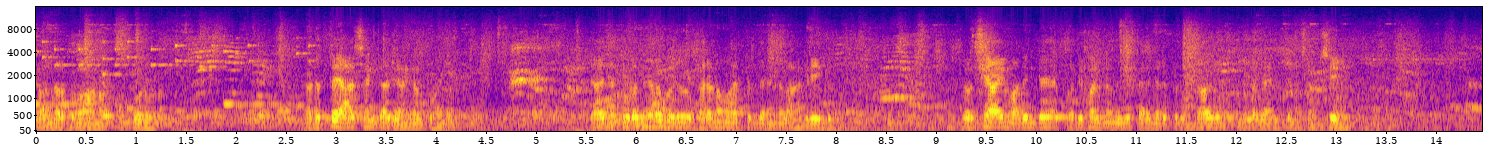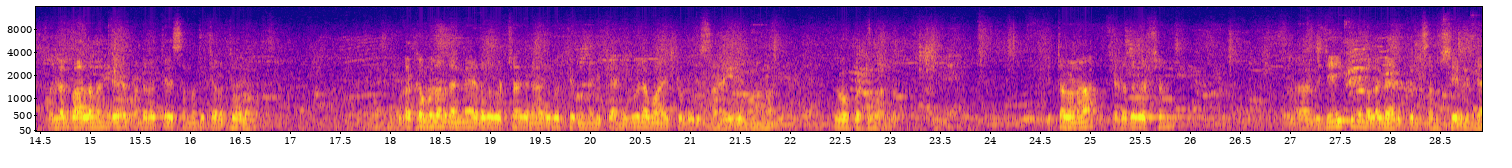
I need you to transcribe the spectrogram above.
സന്ദർഭമാണ് ഇപ്പോഴുള്ളത്. അടുത്ത ആശങ്ക ജനങ്ങൾക്കുണ്ട്. രാജ്യത്തുടനീളം ഒരു ഭരണമാറ്റം ജനങ്ങൾ ആഗ്രഹിക്കുന്നു. തീർച്ചയായും അതിന്റെ പ്രതിഫലനം ഈ തെരഞ്ഞെടുപ്പിൽ ഉണ്ടാകും എന്നുള്ള കാര്യത്തിൽ സംശയമില്ല. കൊല്ലം പാർലമെന്റ് മണ്ഡലത്തെ സംബന്ധിച്ചിടത്തോളം തുടക്കം മുതൽ തന്നെ ഇടതുപക്ഷ ജനാധിപത്യ മുന്നണിക്ക് അനുകൂലമായിട്ടുള്ളൊരു സാഹചര്യമാണ് രൂപപ്പെട്ടു വന്നത് ഇത്തവണ ഇടതുപക്ഷം വിജയിക്കുമെന്നുള്ള കാര്യത്തിൽ സംശയമില്ല.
